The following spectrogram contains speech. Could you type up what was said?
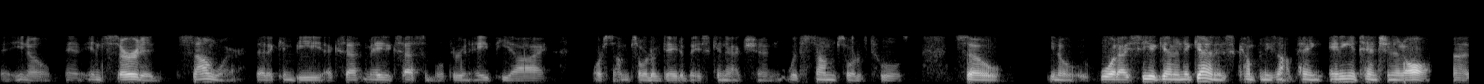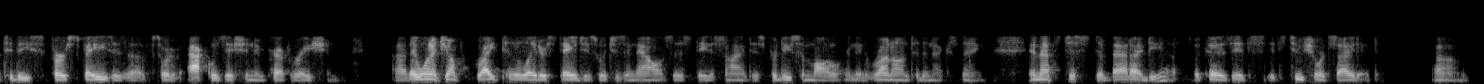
you know and inserted somewhere that it can be access- made accessible through an API or some sort of database connection with some sort of tools. So, you know, what I see again and again is companies not paying any attention at all uh, to these first phases of sort of acquisition and preparation. Uh, they want to jump right to the later stages, which is analysis, data scientists, produce a model, and then run on to the next thing. And that's just a bad idea because it's it's too short-sighted. Um,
